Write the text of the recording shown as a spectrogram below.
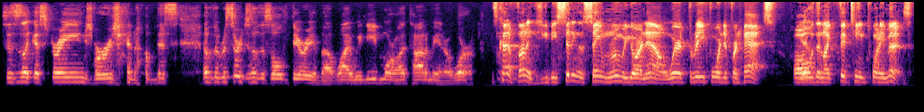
So this is like a strange version of this of the resurgence of this old theory about why we need more autonomy in our work. It's kind of funny because you could be sitting in the same room where you are now and wear three, four different hats all yeah. within like 15, 20 minutes.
